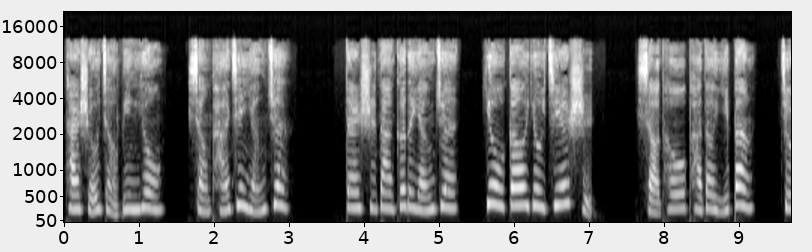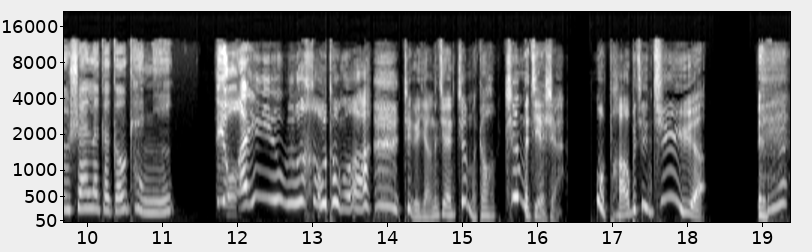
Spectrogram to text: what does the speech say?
他手脚并用，想爬进羊圈，但是大哥的羊圈又高又结实，小偷爬到一半就摔了个狗啃泥。哎呦，哎呦，好痛啊！这个羊圈这么高，这么结实，我爬不进去呀。哎，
